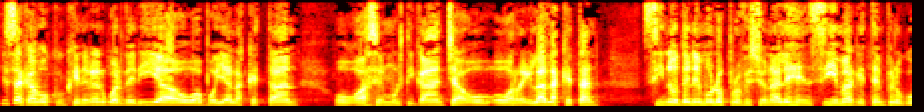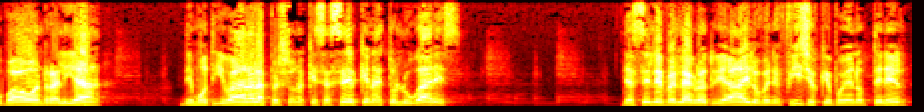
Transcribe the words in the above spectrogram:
¿Qué sacamos con generar guardería o apoyar las que están, o hacer multicancha, o arreglar las que están, si no tenemos los profesionales encima que estén preocupados en realidad de motivar a las personas que se acerquen a estos lugares? De hacerles ver la gratuidad y los beneficios que pueden obtener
